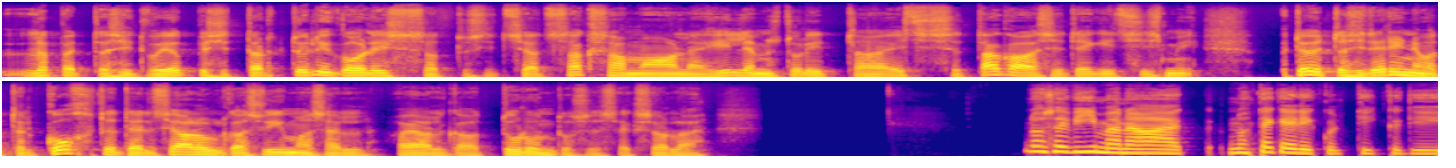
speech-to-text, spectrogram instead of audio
lõpetasid või õppisid Tartu Ülikoolis, sattusid sealt Saksamaale, hiljem tulid Eestisse tagasi, tegid siis, töötasid erinevatel kohtadel, sealhulgas viimasel ajal ka turunduses, eks ole. no see viimane aeg, noh, tegelikult ikkagi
